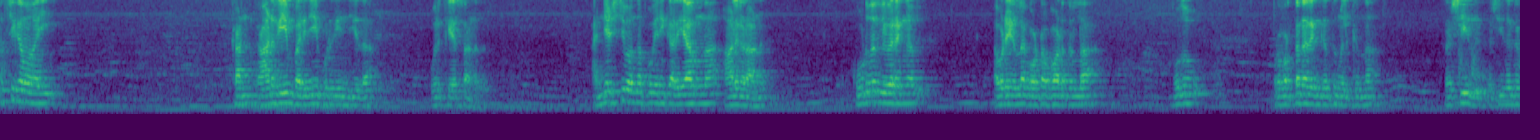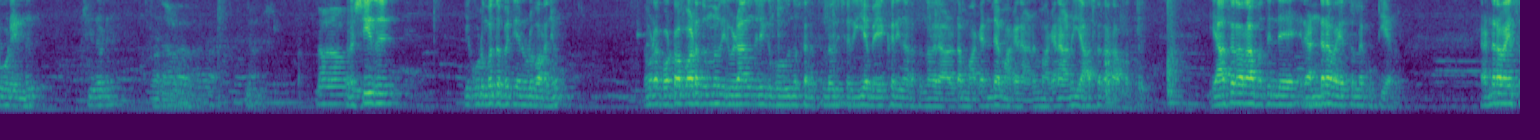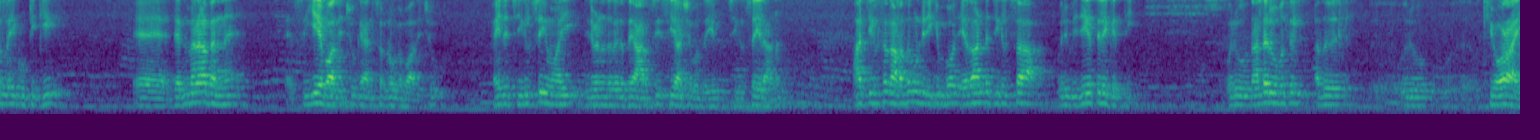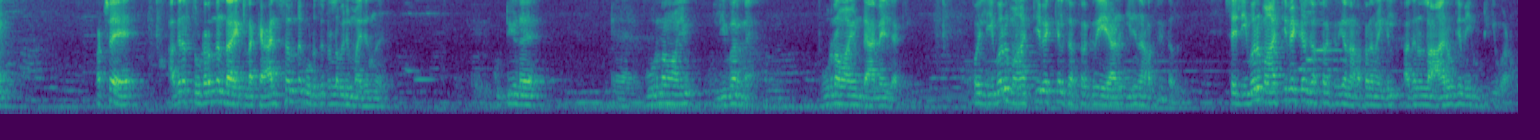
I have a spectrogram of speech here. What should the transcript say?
യാദൃച്ഛികമായി കാണുകയും പരിചയപ്പെടുകയും ചെയ്ത ഒരു കേസാണിത്. അന്വേഷിച്ച് വന്നപ്പോൾ എനിക്കറിയാവുന്ന ആളുകളാണ്. കൂടുതൽ വിവരങ്ങൾ അവിടെയുള്ള കോട്ടപ്പാടത്തുള്ള പൊതു പ്രവർത്തന രംഗത്ത് നിൽക്കുന്ന റഷീദ് റഷീദിന്റെ കൂടെയുണ്ട്. റഷീദ് എവിടെ? റഷീദ് ഈ കുടുംബത്തെ പറ്റി എന്നോട് പറഞ്ഞു. നമ്മുടെ കോട്ടോപ്പാടത്ത് നിന്ന് തിരുവിതാംകൂറിലേക്ക് പോകുന്ന സ്ഥലത്തുള്ള ഒരു ചെറിയ ബേക്കറി നടത്തുന്ന ഒരാളുടെ മകന്റെ മകനാണ്. മകനാണ് യാസർ അറാഫത്ത്. യാസർ അറാഫത്തിന്റെ രണ്ടര വയസ്സുള്ള കുട്ടിയാണ്. രണ്ടര വയസ്സുള്ള ഈ കുട്ടിക്ക് ജന്മനാ തന്നെ സി എ ബാധിച്ചു ക്യാൻസർ രോഗം ബാധിച്ചു. അതിന്റെ ചികിത്സയുമായി തിരുവനന്തപുരത്തെ ആർ സി സി ആശുപത്രിയിൽ ചികിത്സയിലാണ്. ആ ചികിത്സ നടന്നുകൊണ്ടിരിക്കുമ്പോൾ ഏതാണ്ട് ചികിത്സ ഒരു വിജയത്തിലേക്ക് എത്തി ഒരു നല്ല രൂപത്തിൽ അത് ഒരു ക്യൂറായി പക്ഷേ അതിനെ തുടർന്നുണ്ടായിട്ടുള്ള ക്യാൻസറിന് കൊടുത്തിട്ടുള്ള ഒരു മരുന്ന് കുട്ടിയുടെ പൂർണമായും ലിവറിനെ പൂർണമായും ഡാമേജ് ആക്കി അപ്പോൾ ലിവർ മാറ്റിവെക്കൽ ശസ്ത്രക്രിയയാണ് ഇനി നടത്തേണ്ടത്. പക്ഷേ ലിവർ മാറ്റിവെക്കൽ ശസ്ത്രക്രിയ നടത്തണമെങ്കിൽ അതിനുള്ള ആരോഗ്യം ഈ കുട്ടിക്ക് വേണം.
